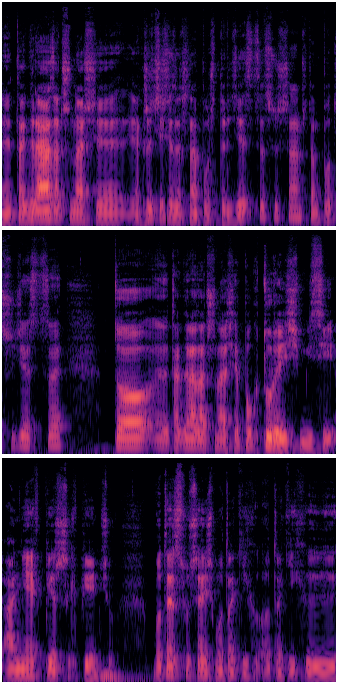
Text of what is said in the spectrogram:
y, ta gra zaczyna się, jak życie się zaczyna po 40, słyszałem, czy tam po 30, to y, ta gra zaczyna się po którejś misji, a nie w pierwszych pięciu. Bo też słyszeliśmy o takich, o takich y,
